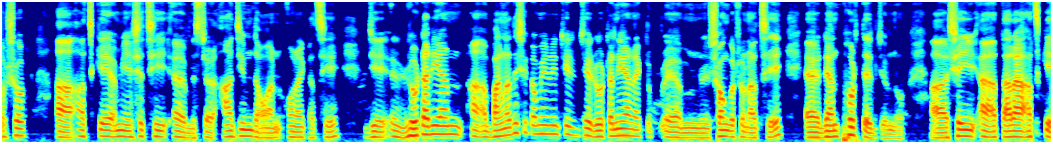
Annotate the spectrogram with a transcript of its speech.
দর্শক আজকে আমি এসেছি মিস্টার আজিম দাওয়ান ওনার কাছে যে রোটারিয়ান বাংলাদেশি কমিউনিটির যে রোটারিয়ান একটা সংগঠন আছে ড্যানফোর্থের জন্য। সেই তারা আজকে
